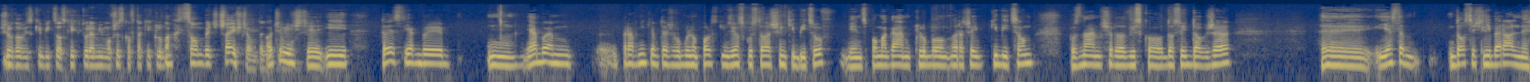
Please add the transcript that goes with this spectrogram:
środowisk kibicowskich, które mimo wszystko w takich klubach chcą być częścią tego Oczywiście i to jest jakby, mm, ja byłem prawnikiem też w ogólnopolskim Związku Stowarzyszeń Kibiców, więc pomagałem klubom, raczej kibicom, poznałem środowisko dosyć dobrze. Y, Jestem dosyć liberalny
